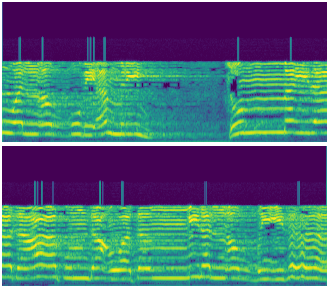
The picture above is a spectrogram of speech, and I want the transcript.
والأرض بأمره ثم إذا دعاكم دعوة من الأرض إذا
